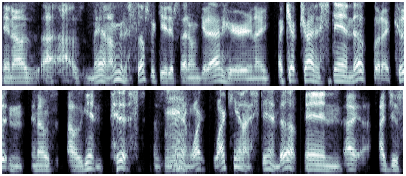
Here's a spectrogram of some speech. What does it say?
And I was, I, I was, man, I'm going to suffocate if I don't get out of here. And I, I kept trying to stand up, but I couldn't. And I was, I was getting pissed. I was, mm. man, why, why can't I stand up? And I, I just,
